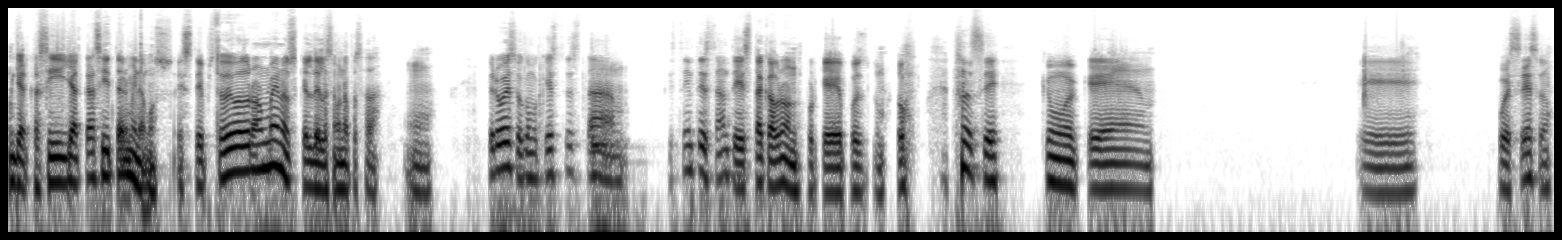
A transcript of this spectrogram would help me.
ya casi, ya casi terminamos. Este episodio va a durar menos que el de la semana pasada. Eh. Pero eso, como que esto está, está interesante, está cabrón, porque pues lo mató. No sé, como que... Eh, pues eso.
